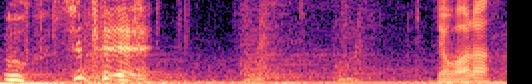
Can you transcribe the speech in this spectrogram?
어, 실패. 야 와라.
